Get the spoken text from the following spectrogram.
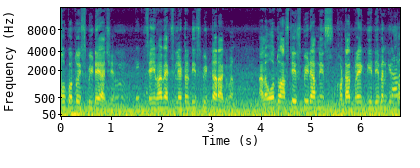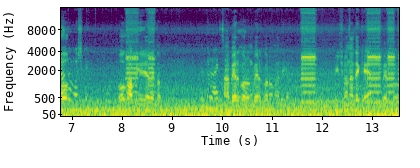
ও কত স্পিডে আছে। সেইভাবে অ্যাক্সিলেটর দিয়ে স্পিডটা রাখবেন। তাহলে ও তো আসছে স্পিডে আপনি হঠাৎ ব্রেক দিয়ে দেবেন কিন্তু ও ঘাবড়িয়ে যাবে তখন। হ্যাঁ বের করুন বের করুন পিছনে দেখে বের করুন।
